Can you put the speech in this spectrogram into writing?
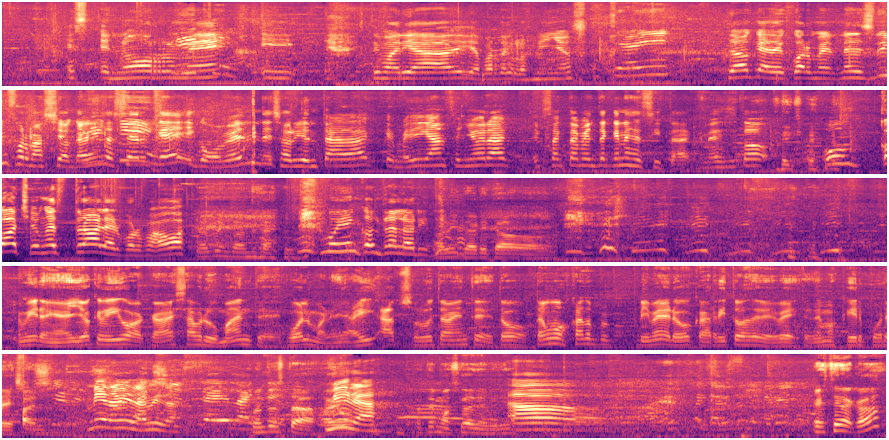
Es enorme y estoy mareada y aparte con los niños. Tengo que adecuarme. Necesito información, que alguien se acerque y como ven desorientada, que me digan, señora, exactamente qué necesita. Necesito un coche, un stroller, por favor. Voy a encontrarlo ahorita. Ahorita, ahorita. Miren, eh, yo que vivo acá es abrumante, Walmart, eh, hay absolutamente de todo. Estamos buscando pr- primero carritos de bebé, tenemos que ir por eso. Mira, mira, mira. ¿Cuánto está? Mira. No te emociones. ¿sí? Ah, ¿Este de acá?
